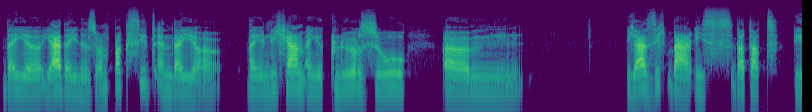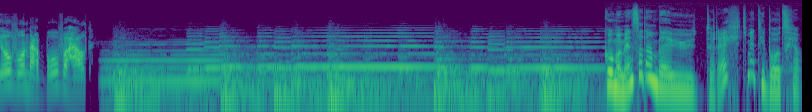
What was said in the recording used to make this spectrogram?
dat, je, ja, dat je in een zwempak zit en dat je, dat je lichaam en je kleur zo um, ja, zichtbaar is, dat dat heel veel naar boven haalt. Komen mensen dan bij u terecht met die boodschap?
